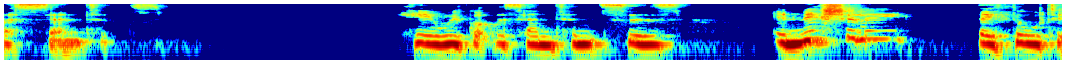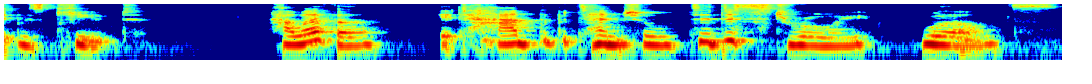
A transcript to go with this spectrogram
a sentence. Here we've got the sentences Initially, they thought it was cute. However, it had the potential to destroy worlds.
